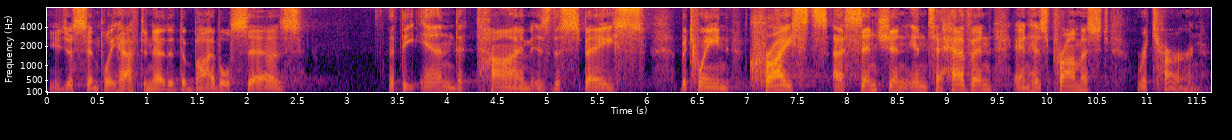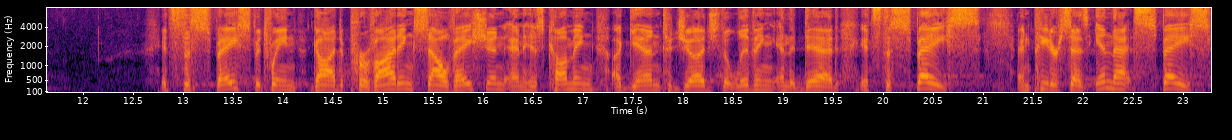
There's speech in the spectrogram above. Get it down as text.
You just simply have to know that the Bible says that the end time is the space between Christ's ascension into heaven and his promised return. It's the space between God providing salvation and his coming again to judge the living and the dead. It's the space. And Peter says, in that space,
